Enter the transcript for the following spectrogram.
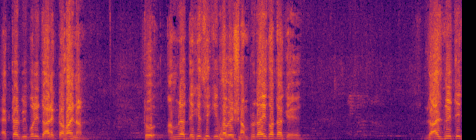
একটার বিপরীত আর একটা হয় না। তো আমরা দেখেছি কীভাবে সাম্প্রদায়িকতাকে রাজনৈতিক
